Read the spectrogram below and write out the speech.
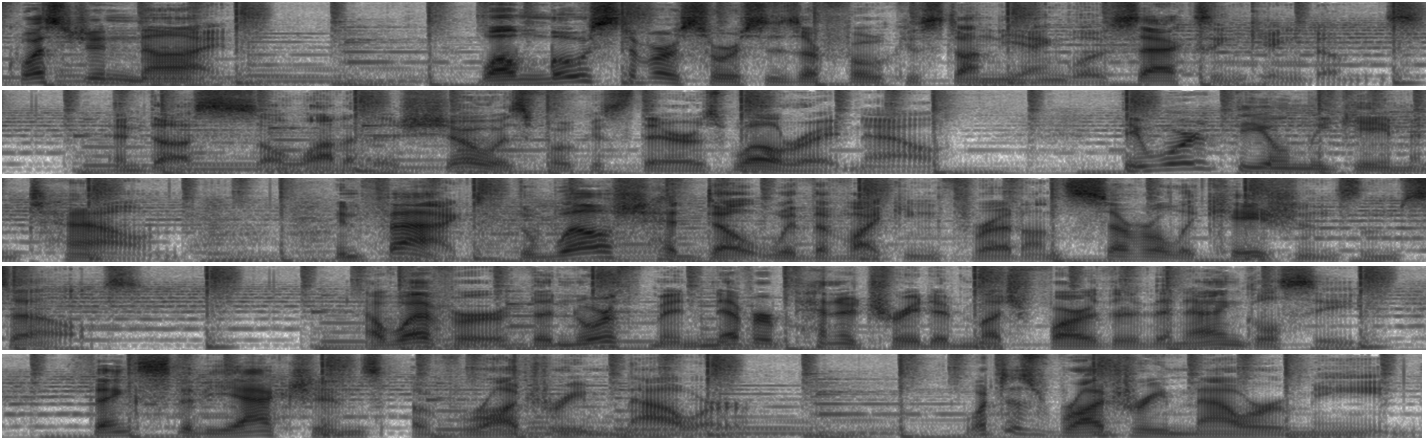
Question 9. While most of our sources are focused on the Anglo Saxon kingdoms, and thus a lot of this show is focused there as well right now, they weren't the only game in town. In fact, the Welsh had dealt with the Viking threat on several occasions themselves. However, the Northmen never penetrated much farther than Anglesey, thanks to the actions of Rhodri Mawr. What does Rhodri Mawr mean?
